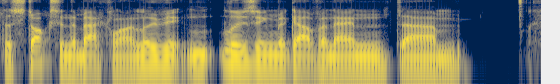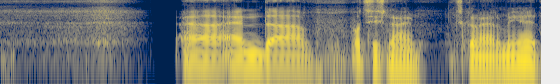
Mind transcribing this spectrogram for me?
the stocks in the back line, losing, losing McGovern and um, uh, and uh, what's his name? It's gone out of my head.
